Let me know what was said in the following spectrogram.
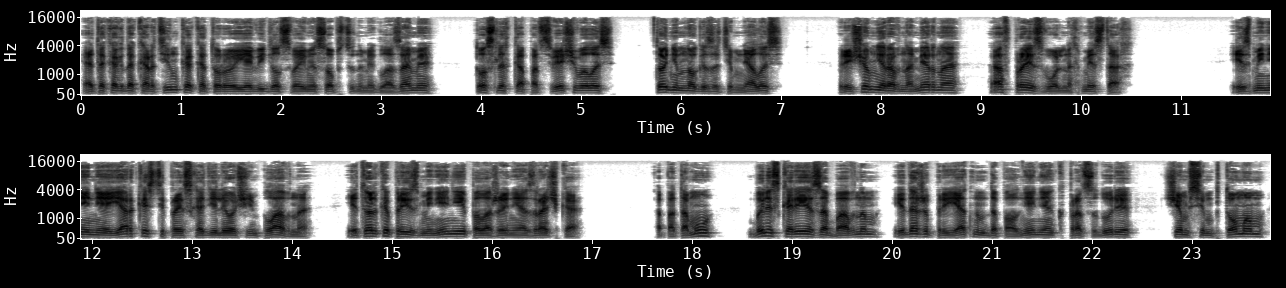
это когда картинка, которую я видел своими собственными глазами, то слегка подсвечивалась, то немного затемнялась, причем не равномерно, а в произвольных местах. Изменения яркости происходили очень плавно и только при изменении положения зрачка, а потому были скорее забавным и даже приятным дополнением к процедуре, чем симптомом,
